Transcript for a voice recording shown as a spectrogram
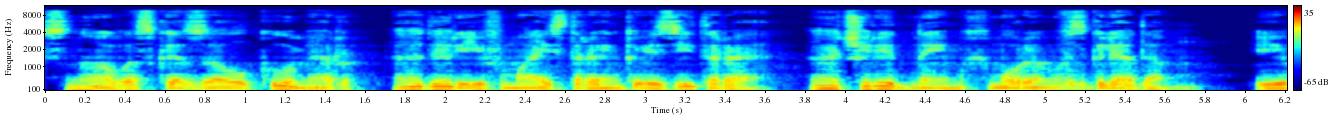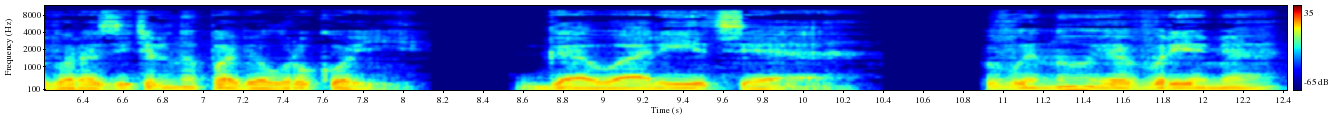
снова сказал Кумер, одарив майстра-инквизитора очередным хмурым взглядом, и выразительно повел рукой. «Говорите!» «В иное время»,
